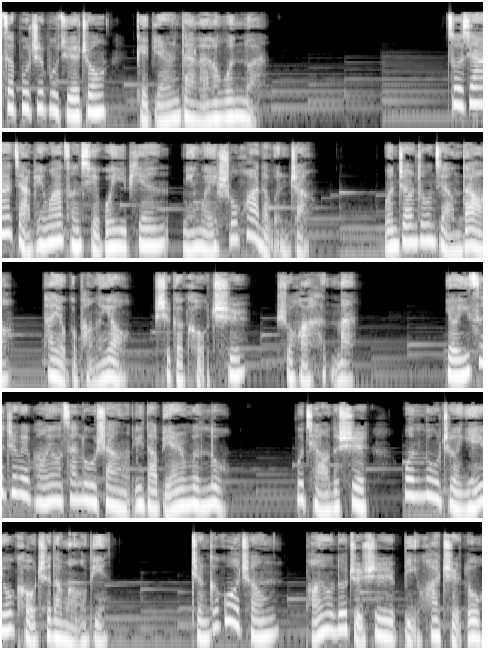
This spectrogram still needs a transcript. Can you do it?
在不知不觉中给别人带来了温暖。作家贾平凹曾写过一篇名为《说话》的文章，文章中讲到，他有个朋友是个口吃，说话很慢。有一次，这位朋友在路上遇到别人问路，不巧的是，问路者也有口吃的毛病。整个过程，朋友都只是比划指路，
